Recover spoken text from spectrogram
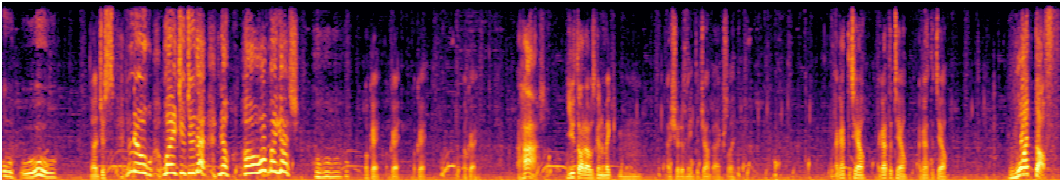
Ooh, ooh. Now just... No! Why did you do that? No! Oh my gosh! Ooh. Okay, okay, okay, okay. Aha! You thought I was gonna make... Mm, I should have made the jump, actually. I got the tail. I got the tail. I got the tail. What the f...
